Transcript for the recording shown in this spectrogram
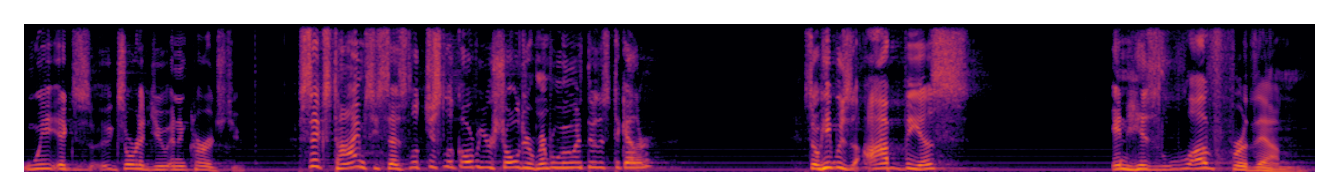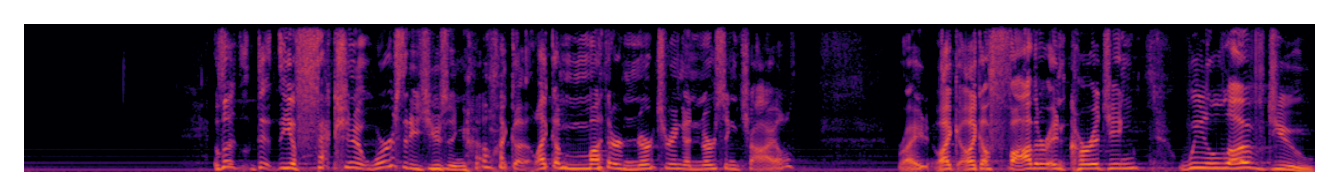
we ex- exhorted you and encouraged you. Six times he says, Look, just look over your shoulder. Remember when we went through this together? So he was obvious in his love for them. Look, the, the, affectionate words that he's using, like a, like a mother nurturing a nursing child, right? Like, like a father encouraging. We loved you.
